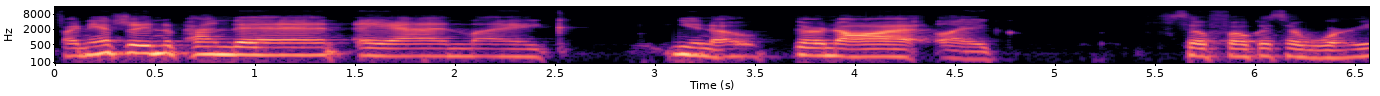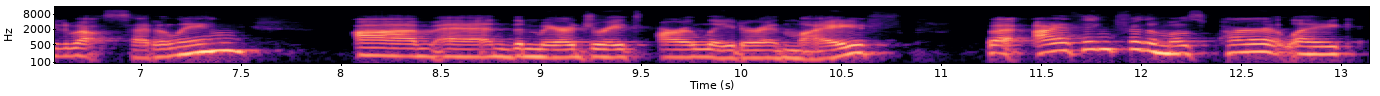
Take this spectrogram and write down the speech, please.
financially independent and like, you know, they're not like so focused or worried about settling. Um, and the marriage rates are later in life. But I think for the most part, like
